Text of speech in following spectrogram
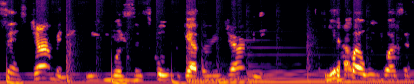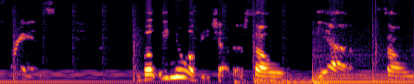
since Germany. We was in school together in Germany. Yeah, But we wasn't friends. But we knew of each other. So yeah. So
